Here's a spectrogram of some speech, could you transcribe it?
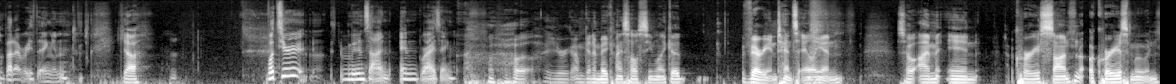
about everything. And Yeah. what's your moon sign and rising? You're, I'm gonna make myself seem like a very intense alien. so I'm in Aquarius Sun, Aquarius Moon,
